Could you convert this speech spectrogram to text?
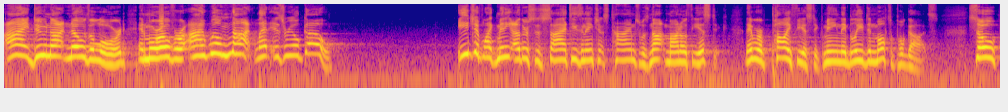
I do not know the Lord, and moreover, I will not let Israel go. Egypt, like many other societies in ancient times, was not monotheistic. They were polytheistic, meaning they believed in multiple gods. So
